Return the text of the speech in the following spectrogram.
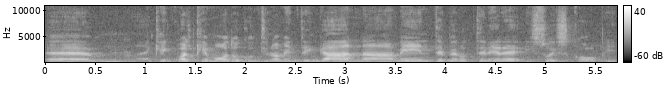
ehm, che, in qualche modo continuamente inganna, mente per ottenere i suoi scopi.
